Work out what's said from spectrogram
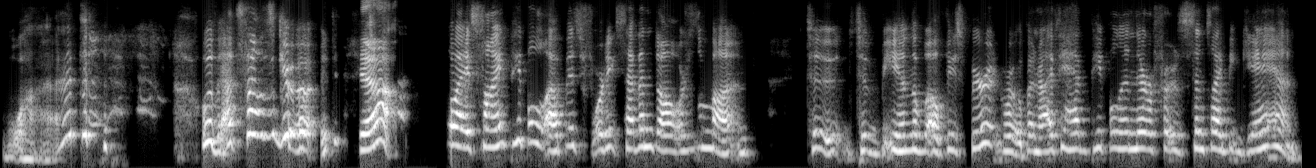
What? well, that sounds good. Yeah. So I sign people up. It's $47 a month to, to be in the Wealthy Spirit group. And I've had people in there for since I began.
